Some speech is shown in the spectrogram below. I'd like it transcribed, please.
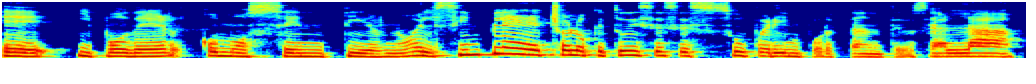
eh, y poder como sentir, ¿no? El simple hecho, lo que tú dices es súper importante, o sea, la,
